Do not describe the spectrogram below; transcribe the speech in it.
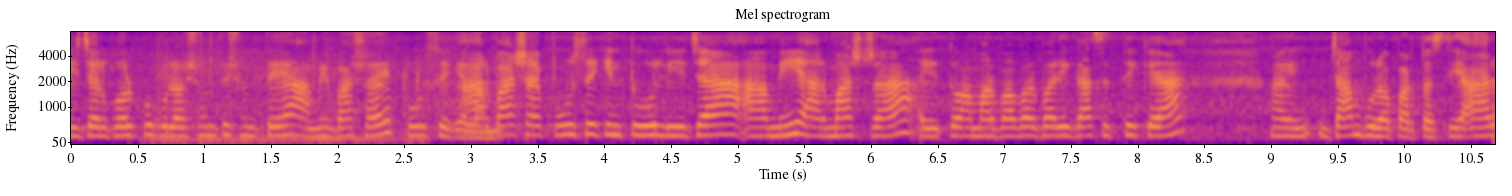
লিজার গল্পগুলো শুনতে শুনতে আমি বাসায় পৌঁছে গেলাম। আর বাসায় পৌঁছে কিন্তু লিজা আমি আর মাসরা এই তো আমার বাবার বাড়ি গাছের থেকে জাম্বুরা পারতাছি। আর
